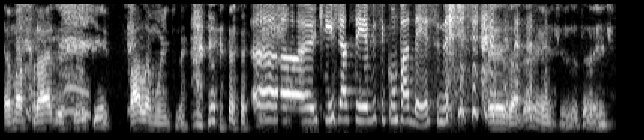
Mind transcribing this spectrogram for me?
É uma frase assim que fala muito, né? Uh, quem já teve se compadece, né? É, exatamente, exatamente.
